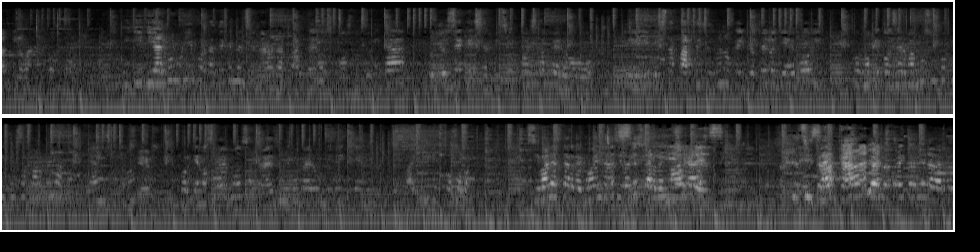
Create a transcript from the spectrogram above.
aquí lo van a encontrar. Y, algo muy importante que mencionaron, la parte de los costos. Ahorita, pues yo sé que el servicio cuesta, pero eh, esta parte dices, bueno, ok, yo te lo llevo y como que conservamos un poquito esa parte de la confianza, ¿no? Porque no sabemos a través de un Uber, un video, quién va a ir, cómo va. Si van a estar de buenas, si van a estar de malas. Sí, sí, si traen cambio, no traen cambio, la verdad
